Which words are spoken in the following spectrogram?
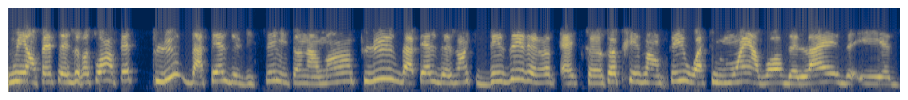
Oui, en fait, je reçois en fait plus d'appels de victimes, étonnamment, plus d'appels de gens qui désirent être représentés ou à tout le moins avoir de l'aide et euh, du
